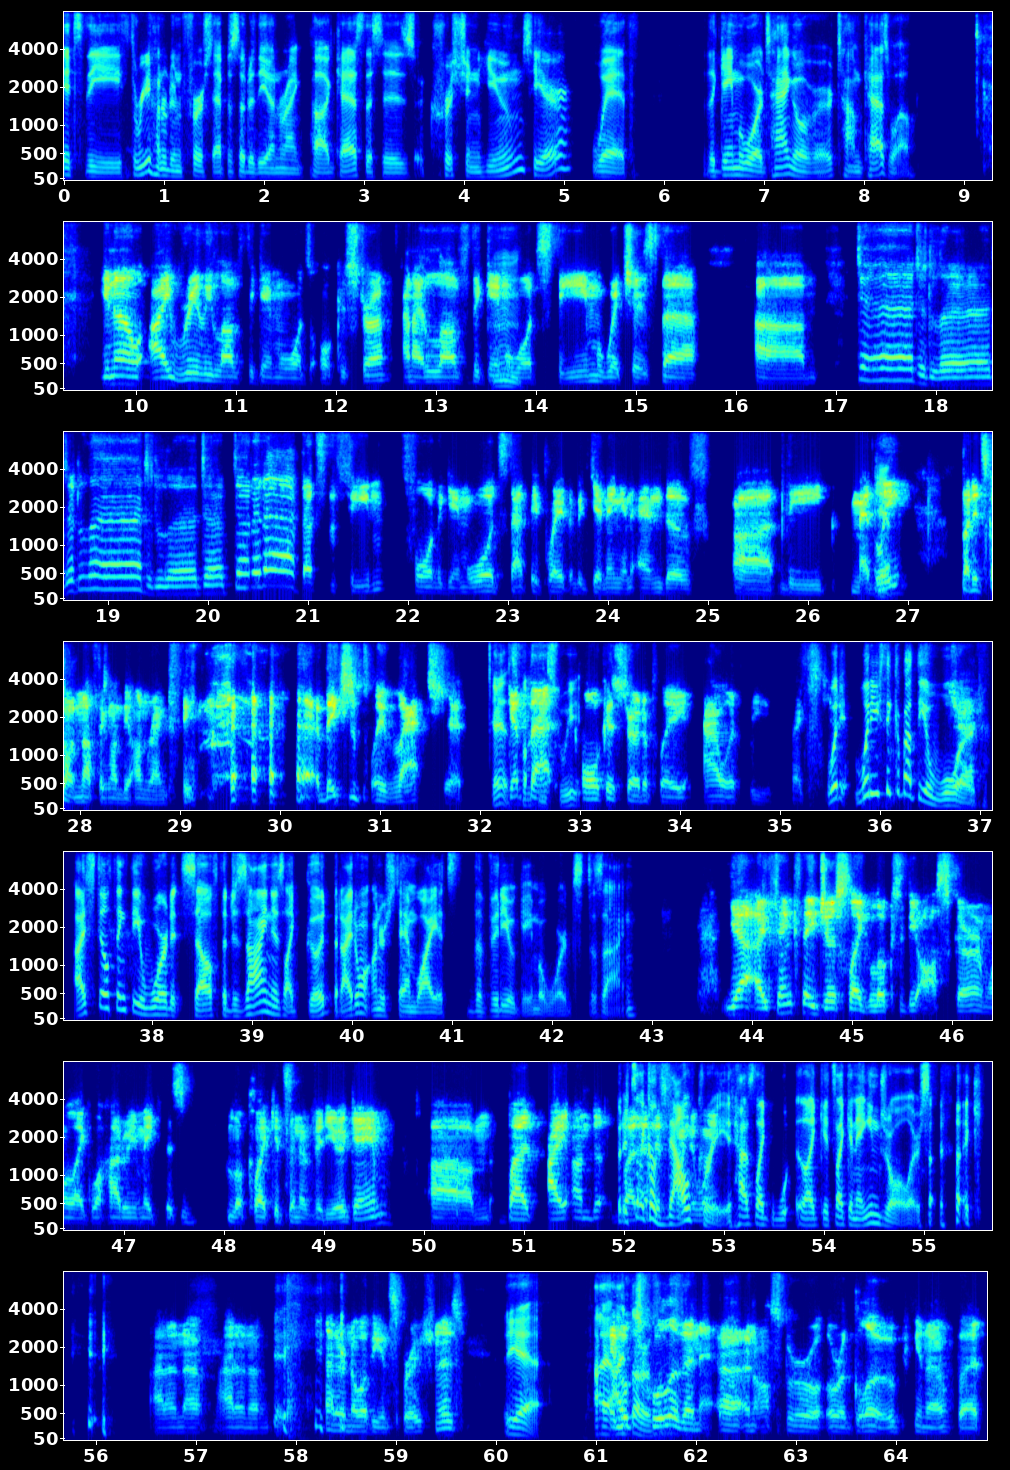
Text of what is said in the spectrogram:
It's the 301st episode of the Unranked podcast. This is Christian Humes here with the Game Awards hangover, Tom Caswell. You know, I really love the Game Awards orchestra, and I love the Game Mm. Awards theme, which is the um, that's the theme for the Game Awards that they play at the beginning and end of uh, the medley. But it's got nothing on the unranked theme. they should play that shit. Yeah, Get that sweet. orchestra to play our theme. What what do you think about the award? I still think the award itself, the design is like good, but I don't understand why it's the video game awards design. Yeah, I think they just like looked at the Oscar and were like, well, how do we make this look like it's in a video game? Um, but I under But it's like a this point, Valkyrie. It has like like it's like an angel or something. Like I don't know. I don't know. I don't know what the inspiration is. yeah. I, It I looks was cooler interesting. than uh, an Oscar or, or a Globe, you know. But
